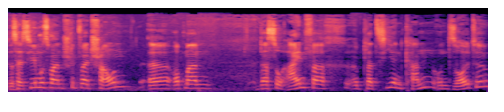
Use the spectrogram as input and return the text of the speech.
Das heißt, hier muss man ein Stück weit schauen, äh, ob man das so einfach äh, platzieren kann und sollte.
